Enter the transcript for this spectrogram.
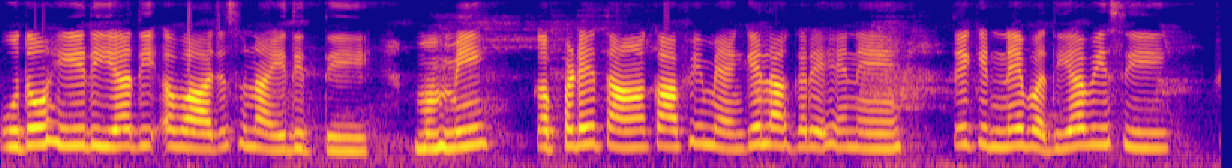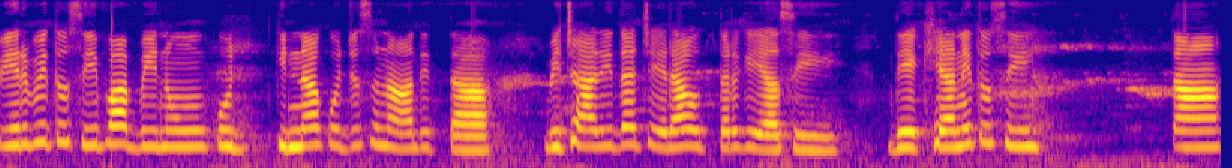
ਉਦੋਂ ਹੀ ਰੀਆ ਦੀ ਆਵਾਜ਼ ਸੁਣਾਈ ਦਿੱਤੀ, ਮੰਮੀ, ਕੱਪੜੇ ਤਾਂ ਕਾਫੀ ਮਹਿੰਗੇ ਲੱਗ ਰਹੇ ਨੇ ਤੇ ਕਿੰਨੇ ਵਧੀਆ ਵੀ ਸੀ। ਫਿਰ ਵੀ ਤੁਸੀਂ ਭਾਬੀ ਨੂੰ ਕੁਝ, ਕਿੰਨਾ ਕੁਝ ਸੁਣਾ ਦਿੱਤਾ। ਵਿਚਾਰੀ ਦਾ ਚਿਹਰਾ ਉੱਤਰ ਗਿਆ ਸੀ। ਦੇਖਿਆ ਨਹੀਂ ਤੁਸੀਂ? ਤਾਂ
